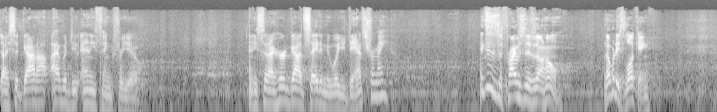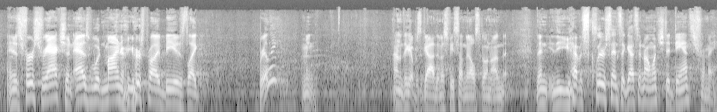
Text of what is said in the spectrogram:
I said God, I, I would do anything for you. And he said, I heard God say to me, Will you dance for me? I think this is the privacy of his own home. Nobody's looking. And his first reaction, as would mine or yours probably be, is like, Really? I mean, I don't think that was God. There must be something else going on. Then you have a clear sense that God said, No, I want you to dance for me.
